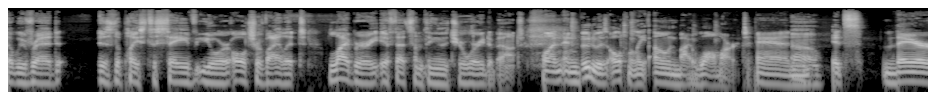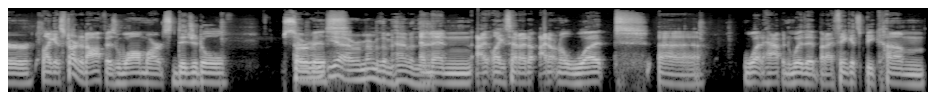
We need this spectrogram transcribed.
that we've read, is the place to save your ultraviolet library if that's something that you're worried about. well, and, and Vudu is ultimately owned by Walmart, and Oh. it's their like it started off as Walmart's digital I rem- service. yeah, I remember them having that. and then I like I said I don't I don't know what uh what happened with it but I think it's become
